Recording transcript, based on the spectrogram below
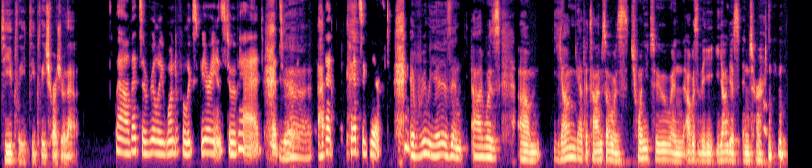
deeply deeply treasure that wow that's a really wonderful experience to have had that's yeah really, that, that's a gift it really is and i was um, young at the time, so I was 22, and I was the youngest intern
